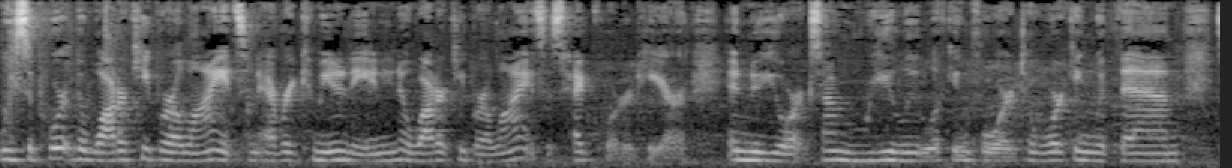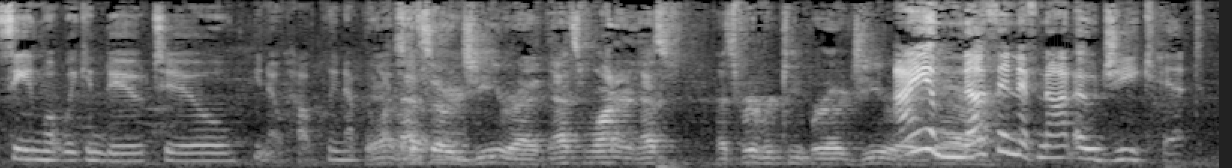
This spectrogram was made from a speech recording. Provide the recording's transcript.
we support the Waterkeeper Alliance in every community. And you know, Waterkeeper Alliance is headquartered here in New York, so I'm really looking forward to working with them, seeing what we can do to you know help clean up the Yeah, water. that's OG, right? That's water. That's that's Riverkeeper OG, right? I am there. nothing if not OG Kit.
